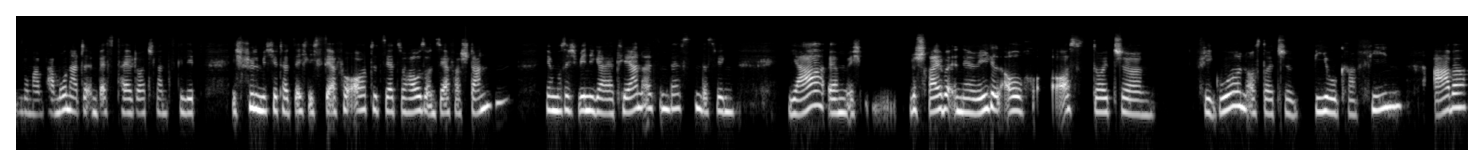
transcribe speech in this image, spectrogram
nur mal ein paar Monate im Westteil Deutschlands gelebt. Ich fühle mich hier tatsächlich sehr verortet, sehr zu Hause und sehr verstanden. Hier muss ich weniger erklären als im Westen. Deswegen ja, ähm, ich beschreibe in der Regel auch ostdeutsche Figuren, aus deutsche Biografien. Aber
